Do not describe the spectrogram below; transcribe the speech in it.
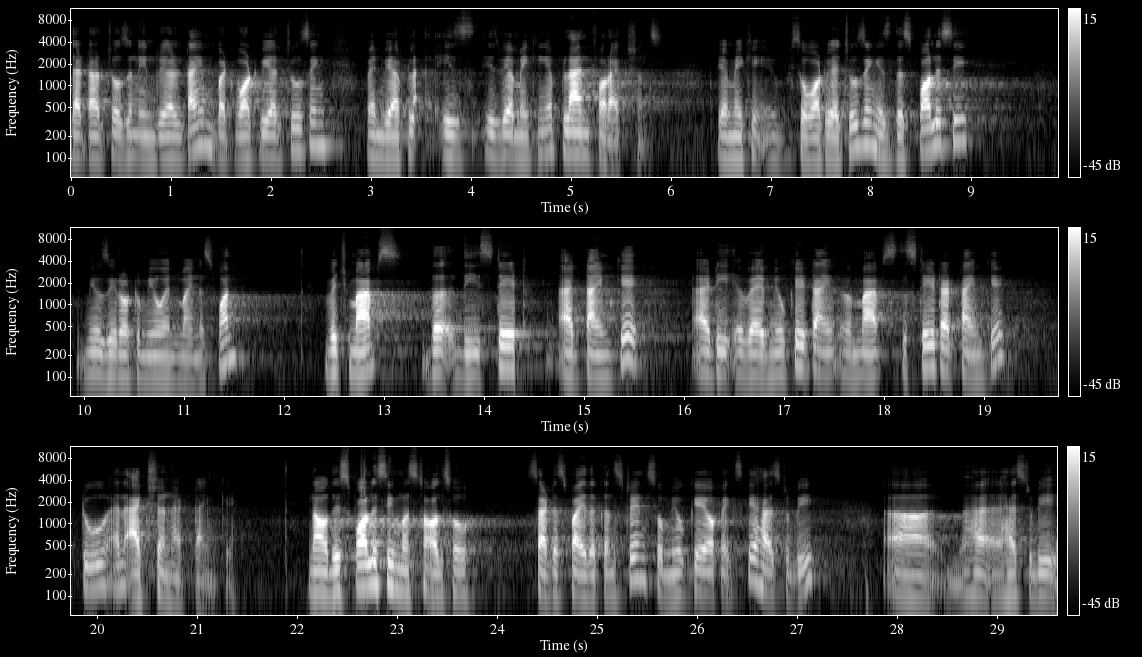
that are chosen in real time, but what we are choosing when we are is, is we are making a plan for actions. We are making so what we are choosing is this policy mu 0 to mu n minus 1 which maps the, the state at time k at e, where mu k time uh, maps the state at time k to an action at time k. Now this policy must also satisfy the constraint. So mu k of x k has to be uh, has to be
